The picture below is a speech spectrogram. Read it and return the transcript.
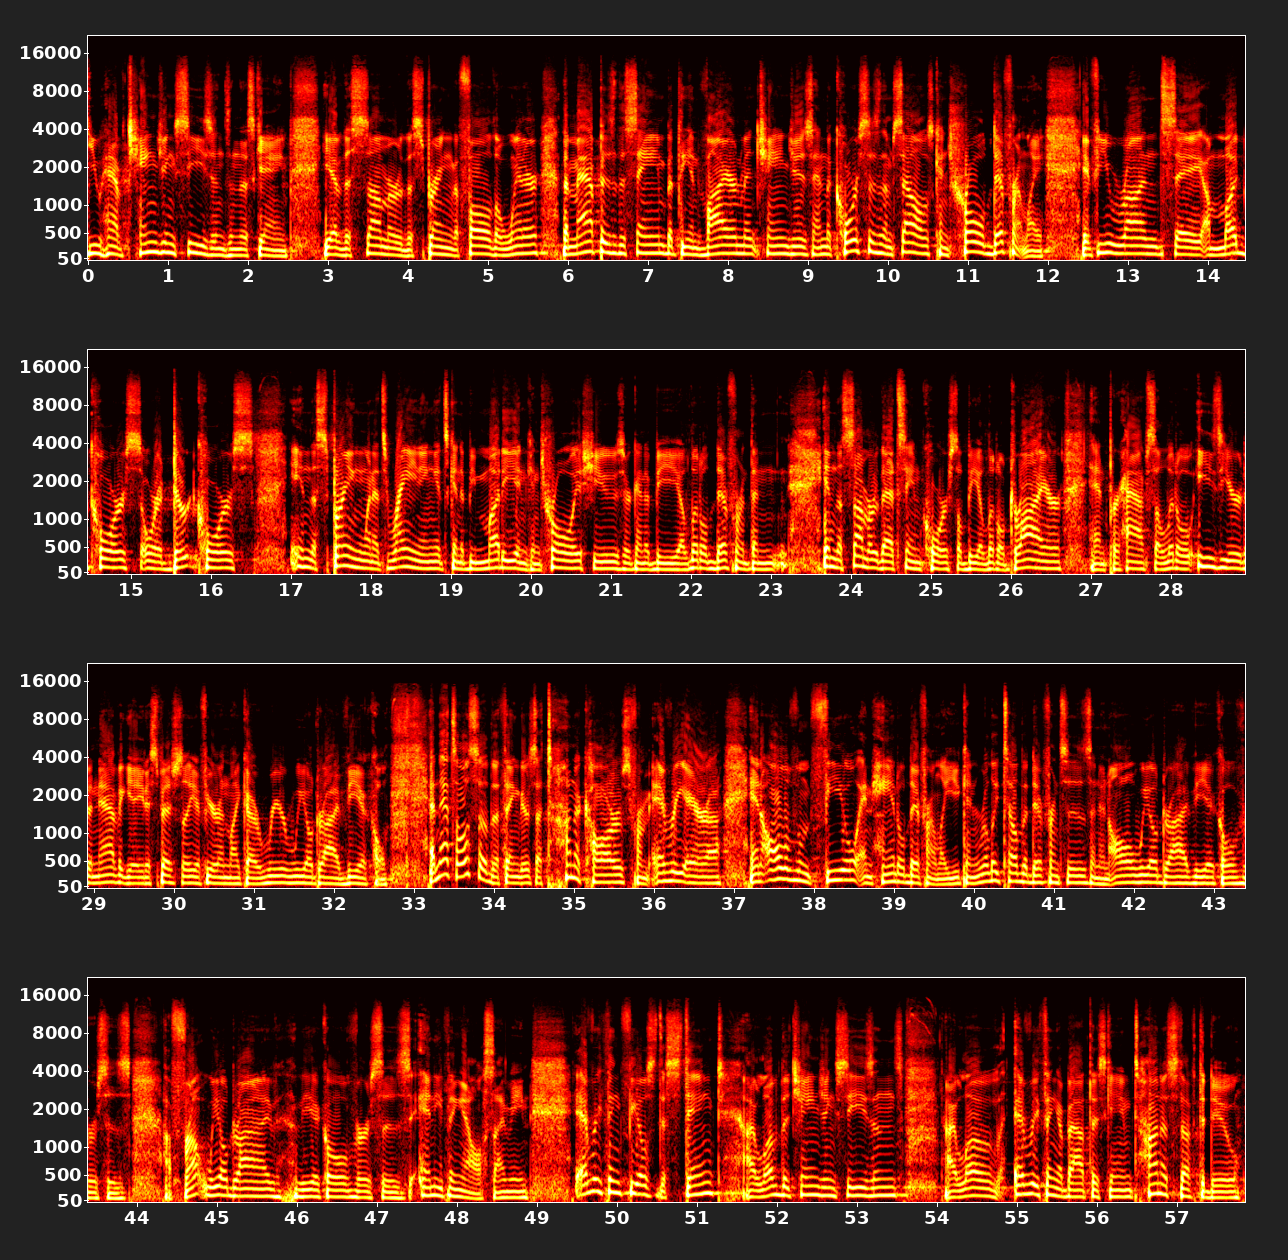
you have changing seasons in this game. You have the summer, the spring, the fall, the winter. The map is the same, but the environment changes and the courses themselves control differently. If you run, say, a mud course or a dirt course in the spring when it's raining, it's going to be muddy and control issues are going to be a little different than in the summer. That same course will be a little drier and perhaps a little easier to navigate especially if you're in like a rear wheel drive vehicle. And that's also the thing. There's a ton of cars from every era, and all of them feel and handle differently. You can really tell the differences in an all wheel drive vehicle versus a front wheel drive vehicle versus anything else. I mean, everything feels distinct. I love the changing seasons. I love everything about this game. Ton of stuff to do.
